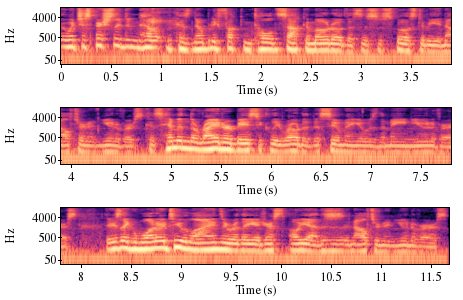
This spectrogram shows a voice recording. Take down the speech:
which especially didn't help because nobody fucking told Sakamoto that this was supposed to be an alternate universe because him and the writer basically wrote it assuming it was the main universe. There's like one or two lines where they addressed, "Oh yeah, this is an alternate universe."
